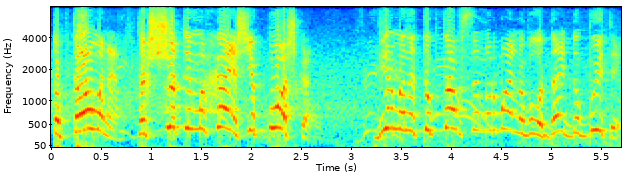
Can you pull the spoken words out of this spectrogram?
Топтав мене? Так що ти махаєш, я пошка? Він мене топтав, все нормально було, дай добити.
